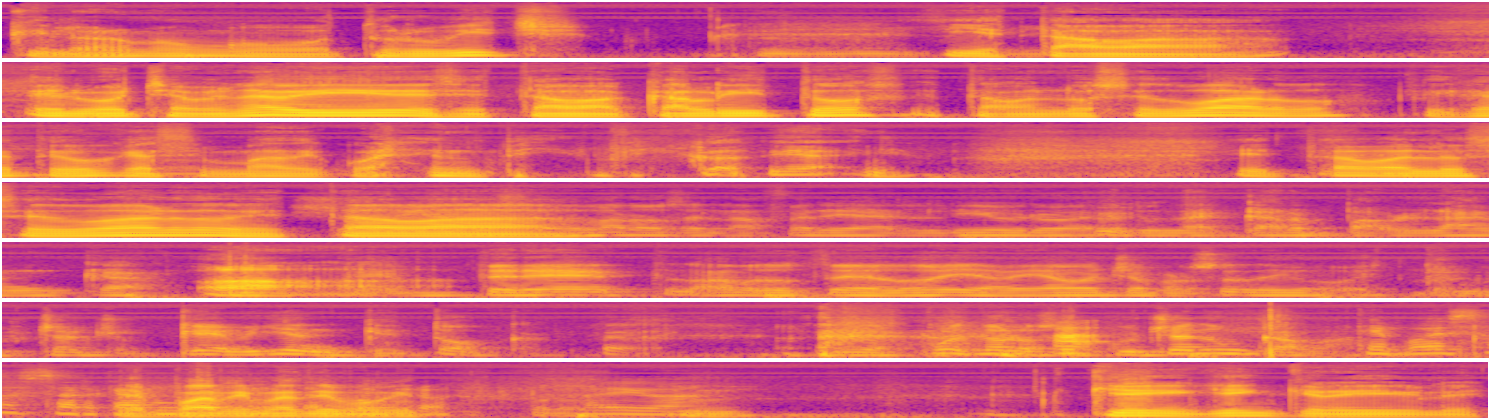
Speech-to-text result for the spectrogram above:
que lo armó Turbich y estaba el Bocha Benavides, estaba Carlitos, estaban los Eduardos, fíjate vos que hace más de cuarenta y pico de años. Estaban los Eduardos, estaba... Los Eduardos en la Feria del Libro, en una carpa blanca. Oh. Entré, estábamos ustedes dos y había ocho personas. Digo, estos muchachos, qué bien que tocan. Y después no los ah, escuché nunca más. Te puedes acercar. un poquito. Ahí va. Mm. Qué, increíble.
